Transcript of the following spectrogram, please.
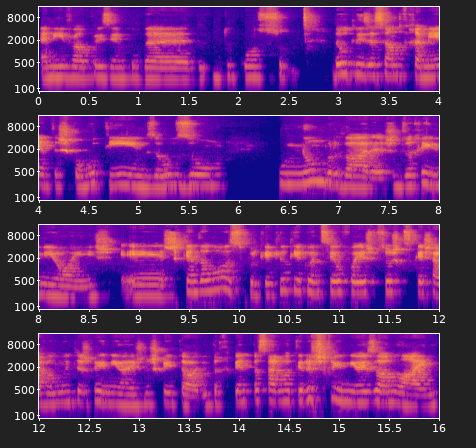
a nível, por exemplo, da, do consumo, da utilização de ferramentas como o Teams ou o Zoom, o número de horas de reuniões é escandaloso, porque aquilo que aconteceu foi as pessoas que se queixavam de muitas reuniões no escritório, de repente passaram a ter as reuniões online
